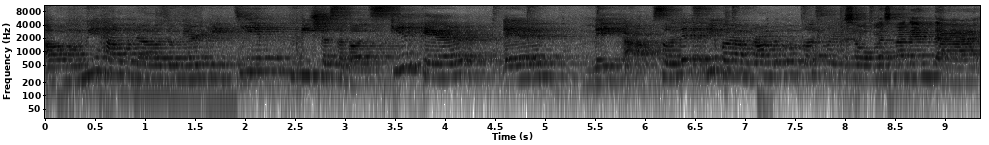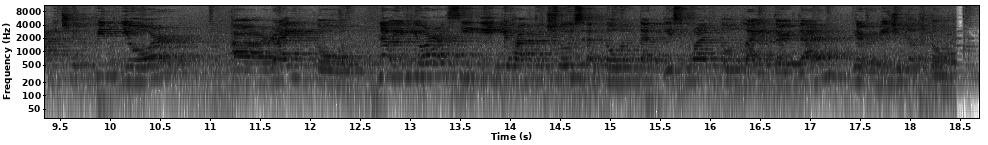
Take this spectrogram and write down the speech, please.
Um, we have now the Mary Kay team to teach us about skincare and makeup. So let's give a round of applause for them. So, mas maganda, it should fit your uh, right tone. Now, if you are acidic, you have to choose a tone that is one tone lighter than your original tone.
